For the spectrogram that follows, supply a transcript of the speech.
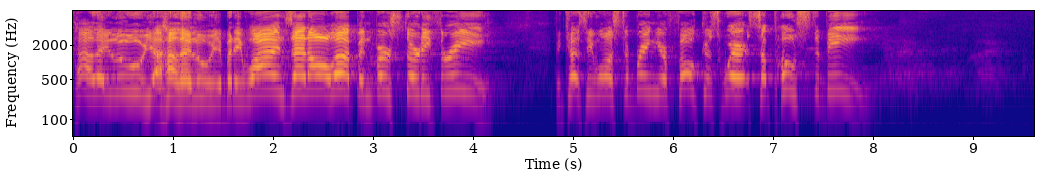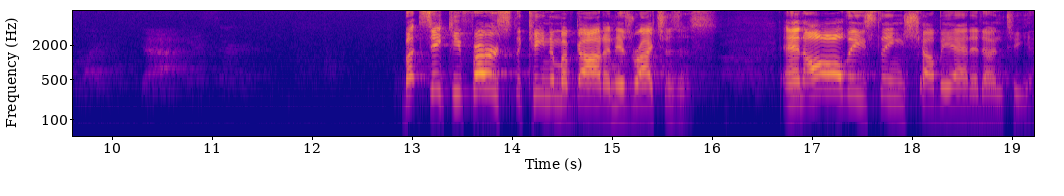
Hallelujah, hallelujah. But he winds that all up in verse 33 because he wants to bring your focus where it's supposed to be. But seek ye first the kingdom of God and his righteousness, and all these things shall be added unto you.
